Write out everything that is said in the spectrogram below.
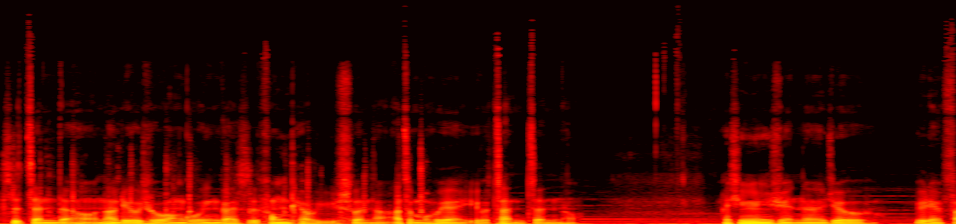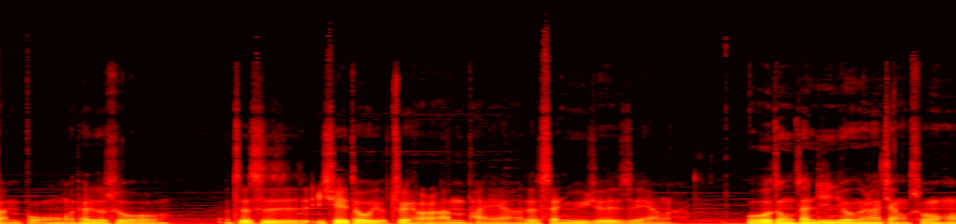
是真的哦，那琉球王国应该是风调雨顺啊，啊怎么会有战争哦？那新元玄呢就有点反驳，他就说，这是一切都有最好的安排啊，这神谕就是这样啊。不过中山靖就跟他讲说，哈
